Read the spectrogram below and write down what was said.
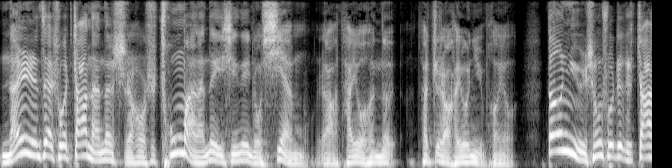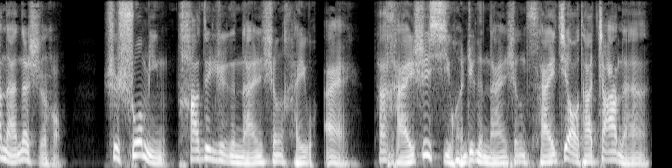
男人在说渣男的时候是充满了内心那种羡慕，是吧？他有很多，他至少还有女朋友。当女生说这个渣男的时候，是说明他对这个男生还有爱，他还是喜欢这个男生才叫他渣男。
